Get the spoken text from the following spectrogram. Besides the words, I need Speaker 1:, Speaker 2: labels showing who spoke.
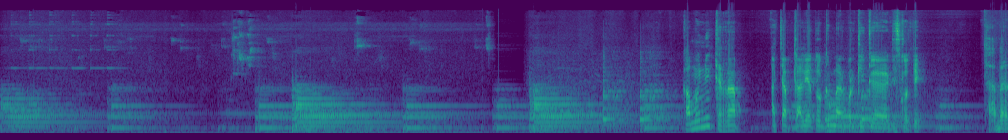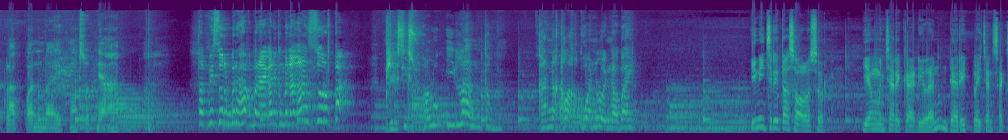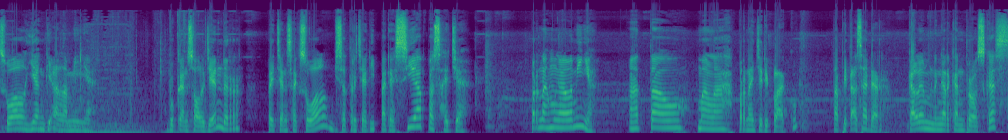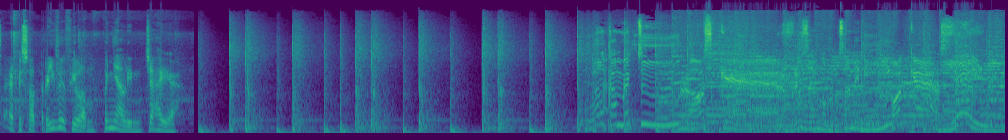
Speaker 1: Kamu ini kerap acap kali atau gemar pergi ke diskotik?
Speaker 2: Tak berkelakuan baik maksudnya apa?
Speaker 3: Tapi Sur berhak merayakan kemenangan Sur, Pak.
Speaker 4: Beasiswa lu hilang tau gak? Karena kelakuan lu yang gak baik.
Speaker 5: Ini cerita soal Sur, yang mencari keadilan dari pelecehan seksual yang dialaminya. Bukan soal gender, pelecehan seksual bisa terjadi pada siapa saja. Pernah mengalaminya? Atau malah pernah jadi pelaku, tapi tak sadar? Kalian mendengarkan Broscast episode review film Penyalin Cahaya.
Speaker 6: Welcome back to Bram Reza ngobrol santai di Podcast Yeay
